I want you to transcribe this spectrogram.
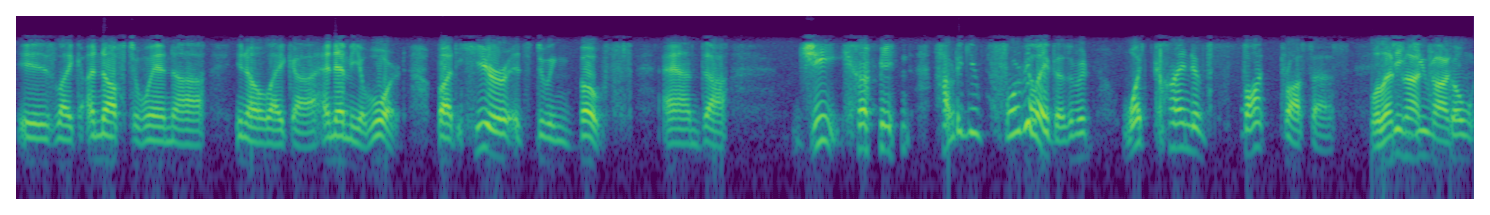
is like enough to win uh you know like uh, an Emmy award but here it's doing both and uh gee I mean how did you formulate this I mean what kind of thought process well, let's did not you talk, go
